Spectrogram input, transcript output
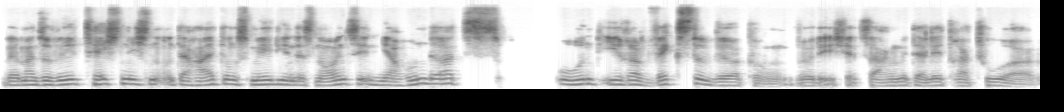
wenn man so will, technischen Unterhaltungsmedien des 19. Jahrhunderts und ihrer Wechselwirkung, würde ich jetzt sagen, mit der Literatur.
